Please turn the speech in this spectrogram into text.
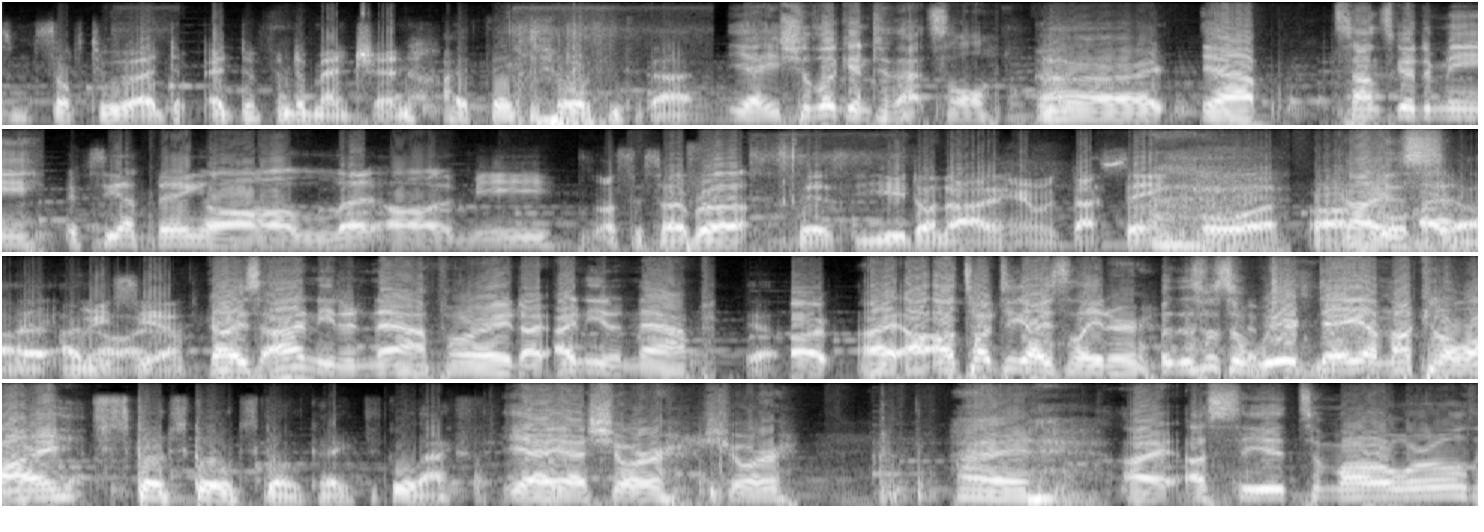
himself to a, di- a different dimension. I think you should look into that. Yeah, you should look into that, Soul. Alright. Yeah, sounds good to me. If you see that thing, uh, let uh me, us the Cybra, because you don't know how to handle that thing, or uh, Guys- roll- I know, I- I you know, I know. Guys, I need a nap, alright? I, I need a nap. Yeah. Alright. Alright, I'll, I'll talk to you guys later. But this was a weird day, I'm not gonna lie. Just go, just go, just go, okay? Just go relax. Yeah, yeah, sure, sure. Alright, alright, I'll see you tomorrow, world,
